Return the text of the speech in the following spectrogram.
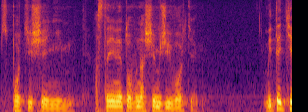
s potěšením. A stejně to v našem životě. My teď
